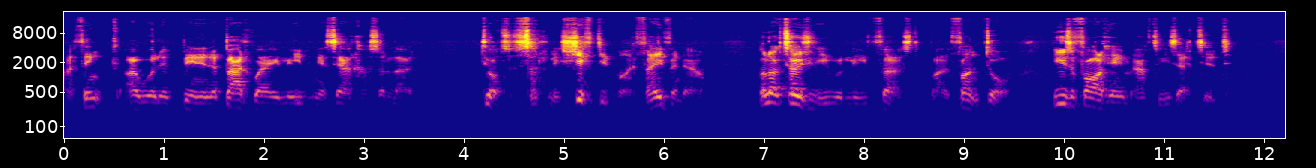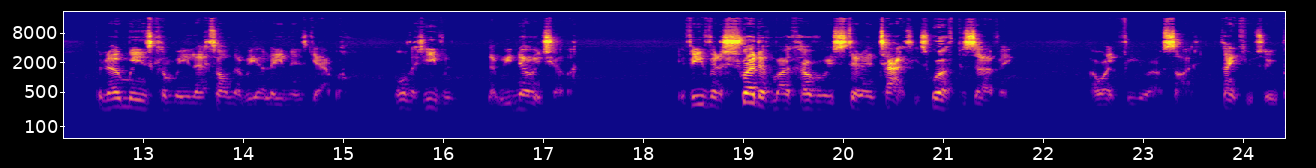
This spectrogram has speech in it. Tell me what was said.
I think I would have been in a bad way leaving this outhouse alone. The odds have suddenly shifted in my favour now. But Farlock told you he would leave first, by the front door. You to follow him after he's exited. But no means can we let on that we are leaving his gabble, or that even that we know each other. If even a shred of my cover is still intact, it's worth preserving. I'll wait for you outside. Thank you, Zoop.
